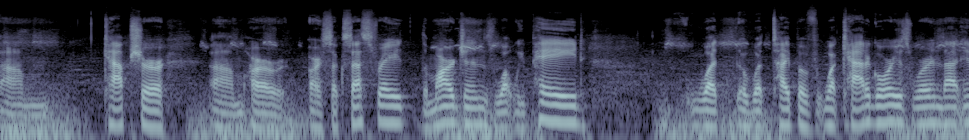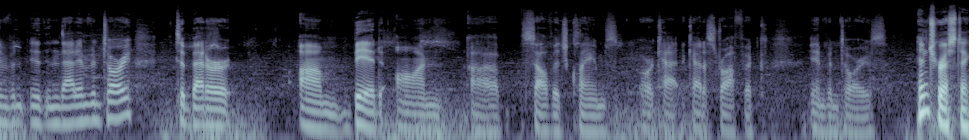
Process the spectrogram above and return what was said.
um, capture um, our our success rate, the margins, what we paid, what uh, what type of what categories were in that inven- in that inventory to better um, bid on uh, salvage claims or cat- catastrophic inventories. Interesting.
